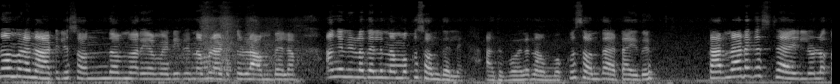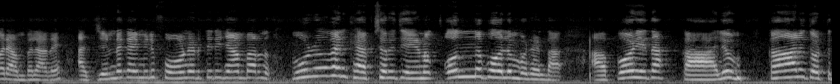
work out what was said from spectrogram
നമ്മുടെ നാട്ടിൽ സ്വന്തം എന്ന് പറയാൻ വേണ്ടിയിട്ട് നമ്മുടെ അടുത്തുള്ള അമ്പലം അങ്ങനെയുള്ളതെല്ലാം നമുക്ക് സ്വന്തമല്ലേ? അതുപോലെ നമുക്ക് സ്വന്തം ഇത്. കർണാടക സ്റ്റൈലിലുള്ള ഒരു അമ്പലമാണ് അച്ഛന്റെ കൈമിൽ ഫോൺ എടുത്തിട്ട് ഞാൻ പറഞ്ഞു മുഴുവൻ ക്യാപ്ചർ ചെയ്യണം. ഒന്നുപോലും വിടണ്ട. അപ്പോഴിതാ കാലും കാൽ തൊട്ട്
